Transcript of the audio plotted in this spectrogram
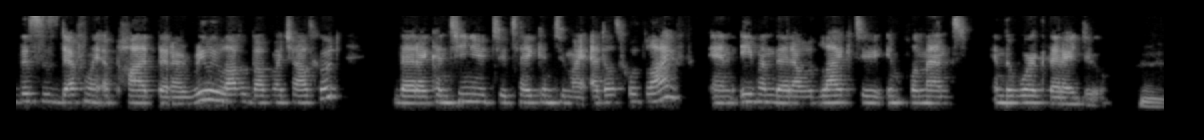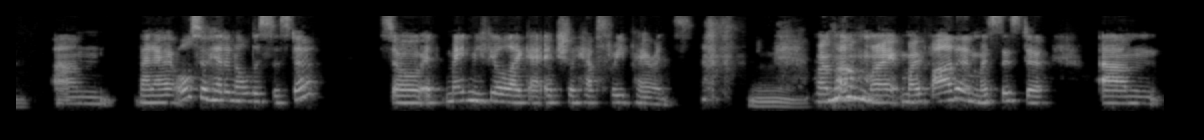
this is definitely a part that I really love about my childhood that I continue to take into my adulthood life and even that I would like to implement in the work that I do. Mm. Um, but I also had an older sister. So it made me feel like I actually have three parents. mm. My mom, my, my father, and my sister, um,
